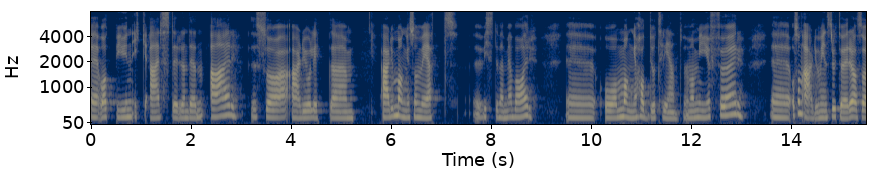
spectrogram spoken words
eh, og at byen ikke er større enn det den er, så er det jo litt eh, Er det jo mange som vet Eh, visste hvem jeg var. Eh, og mange hadde jo trent med meg mye før. Eh, og sånn er det jo med instruktører. Altså,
